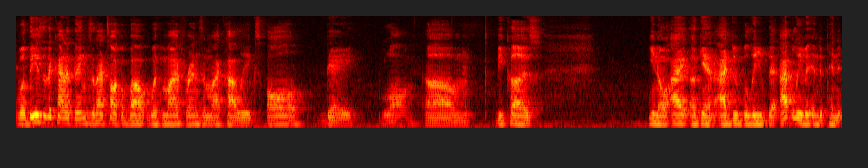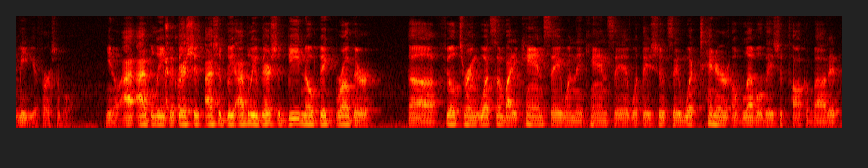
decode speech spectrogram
well, these are the kind of things that I talk about with my friends and my colleagues all day long. Um, because, you know, I, again, I do believe that, I believe in independent media, first of all. You know, I, I believe that there should, I should be, I believe there should be no big brother uh, filtering what somebody can say when they can say it, what they should say, what tenor of level they should talk about it.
